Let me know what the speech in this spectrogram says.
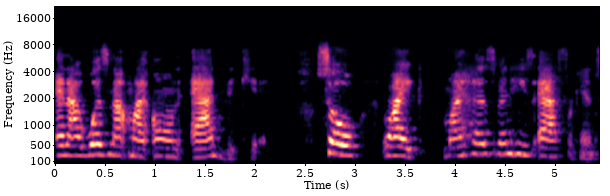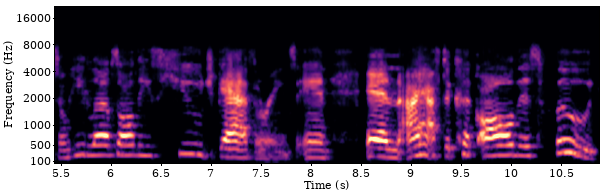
and I was not my own advocate. So like my husband he's african so he loves all these huge gatherings and and i have to cook all this food.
